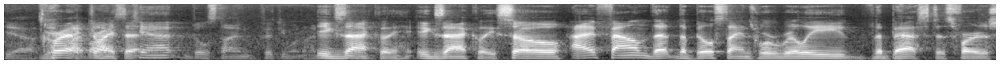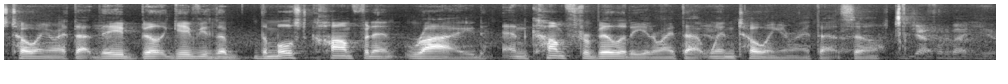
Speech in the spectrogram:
Yeah. Correct, Five right, Box that- Can't. Bilstein 5100. Exactly, exactly. So I found that the Bilsteins were really the best as far as towing, right? That they built, gave you the, the most confident ride and comfortability, right? That when towing, right? That so. Jeff, what about you?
